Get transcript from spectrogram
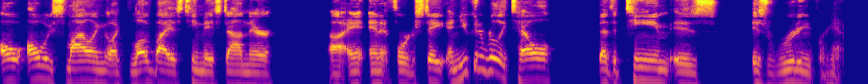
all, always smiling, like loved by his teammates down there uh, and, and, at Florida State. And you can really tell that the team is is rooting for him.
